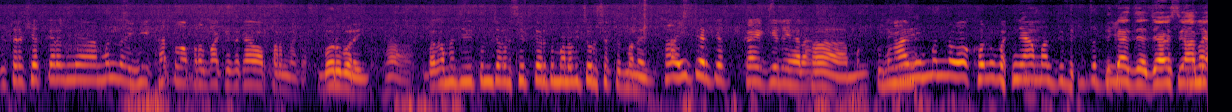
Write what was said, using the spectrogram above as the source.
दुसऱ्या शेतकऱ्यांना म्हणलं ही खत वापर बाकीचं काय वापर नका. बरोबर आहे. हा. बघा म्हणजे तुमच्याकडे शेतकरी तुम्हाला विचारू शकतात म्हणायचे. हा विचारतात काय केलं ह्याला. हा मग मग तुम्ही आम्ही म्हणलं वा खलोबाईने आम्हाला ते ती ज्या- ज्यावेळेस आम्ही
